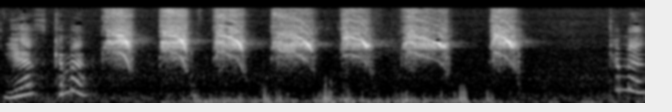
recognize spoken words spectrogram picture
Yes. Come on. Come on.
